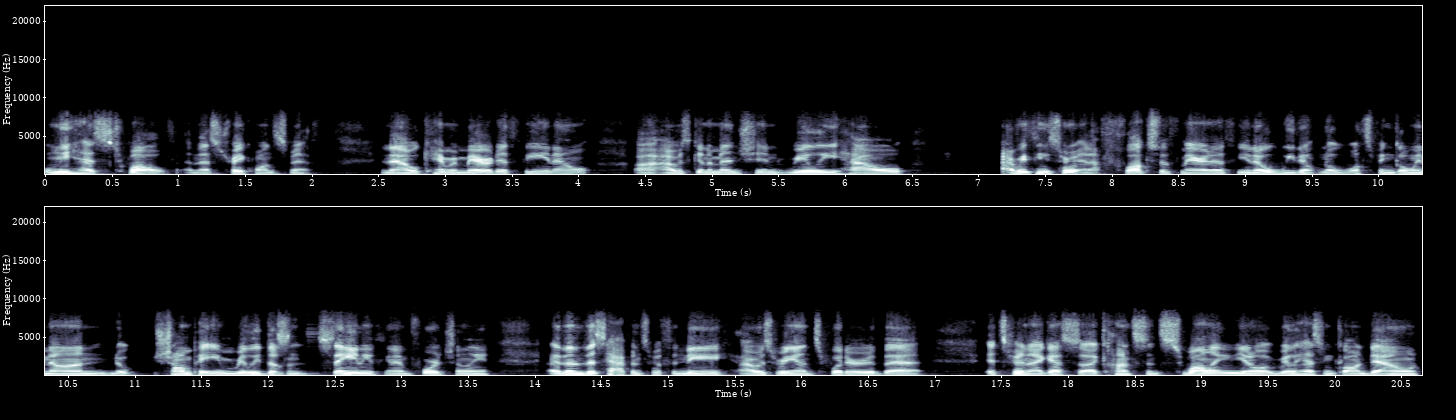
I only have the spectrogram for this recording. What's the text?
only has 12, and that's Tre'Quan Smith. Now Cameron Meredith being out, uh, I was going to mention really how everything's sort of in a flux with Meredith. You know, we don't know what's been going on. No, Sean Payton really doesn't say anything, unfortunately. And then this happens with the knee. I was reading on Twitter that it's been, I guess, a constant swelling. You know, it really hasn't gone down.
